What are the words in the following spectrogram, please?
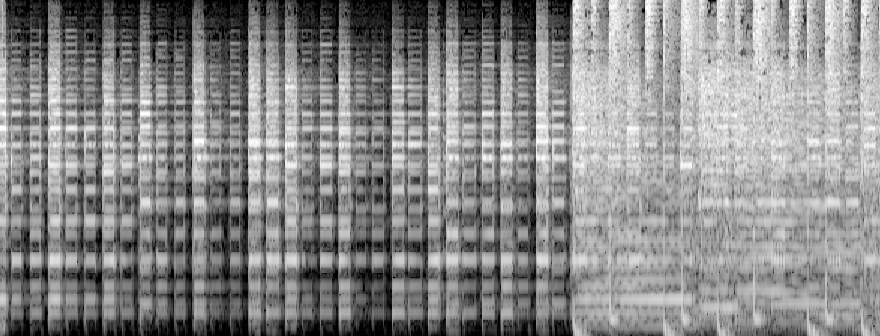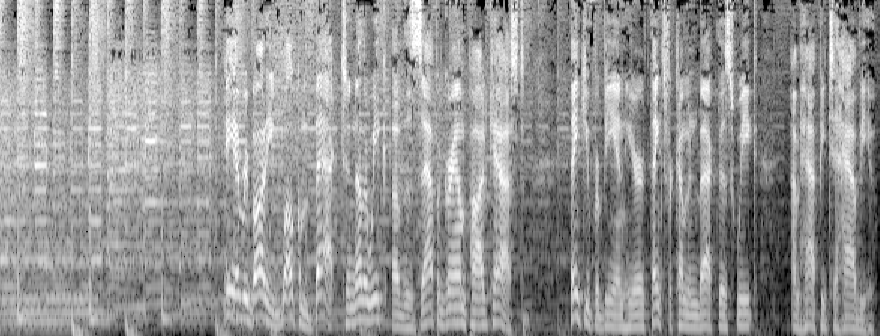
Everybody, welcome back to another week of the Zappagram podcast. Thank you for being here. Thanks for coming back this week. I'm happy to have you.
